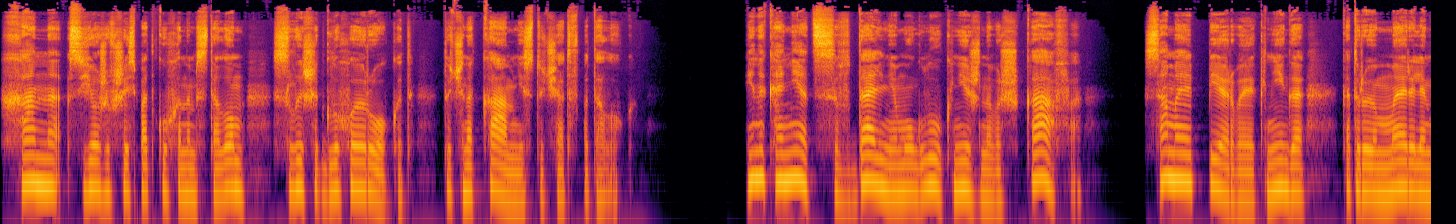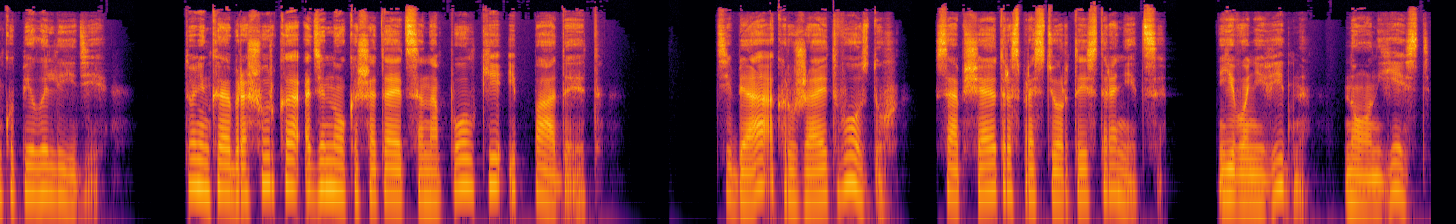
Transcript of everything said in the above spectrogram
Ханна, съежившись под кухонным столом, слышит глухой рокот, точно камни стучат в потолок. И, наконец, в дальнем углу книжного шкафа Самая первая книга, которую Мэрилин купила Лидии. Тоненькая брошюрка одиноко шатается на полке и падает. «Тебя окружает воздух», — сообщают распростертые страницы. Его не видно, но он есть.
